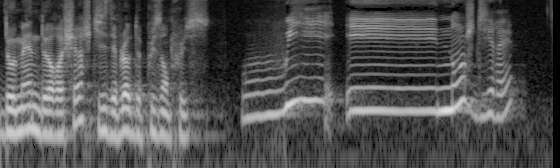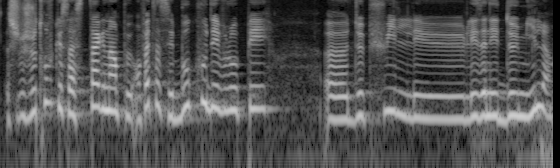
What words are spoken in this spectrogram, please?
domaine de recherche qui se développe de plus en plus? Oui et non, je dirais. Je trouve que ça stagne un peu. En fait, ça s'est beaucoup développé euh, depuis les, les années 2000.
